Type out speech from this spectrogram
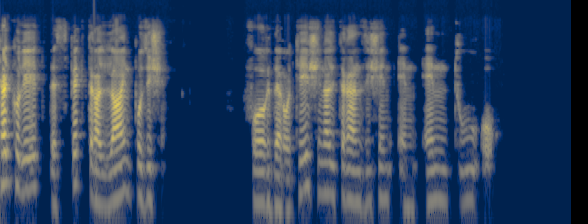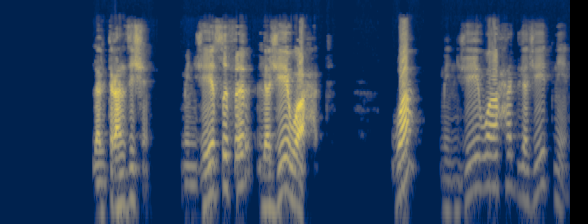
Calculate the spectral line position. For the rotational transition in N2O للترانزيشن من جي صفر لجي واحد ومن جي واحد لجي اثنين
